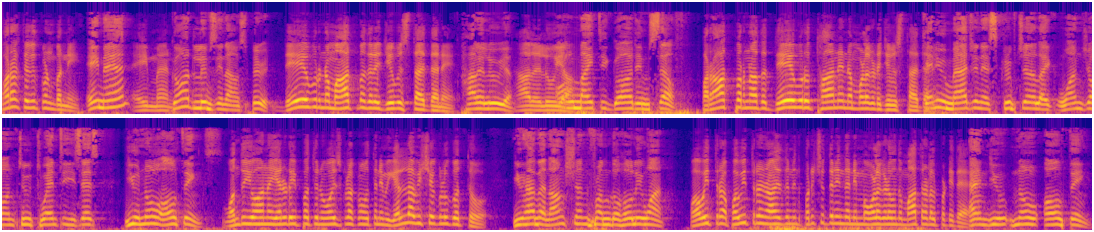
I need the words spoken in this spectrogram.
ಹೊರಗೆ ತೆಗೆದುಕೊಂಡು ಬನ್ನಿ Amen. Amen. God lives in our spirit. ದೇವರು ನಮ್ಮ ಆತ್ಮದಲ್ಲಿ ಜೀವಿಸ್ತಾ ಇದ್ದಾನೆ Hallelujah. ಹಾಲೆಲೂಯ Almighty God Himself. ಪರಾತ್ಪರನಾದ ದೇವರು ತಾನೇ ನಮ್ಮೊಳಗಡೆ ಜೀವಿಸ್ತಾ Can ಇದ್ದಾನೆ you imagine a scripture like 1 John 2:20? He says, "You know all things. ಒಂದು ಯೋಹನ ಎರಡು ಇಪ್ಪತ್ತನ್ನು ವಹಿಸ್ಕೊಳಕ್ ಹೋಗುತ್ತೆ ನಿಮಗೆ ಎಲ್ಲಾ ವಿಷಯಗಳು ಗೊತ್ತು You have an unction from the Holy One, ಪವಿತ್ರ ಪವಿತ್ರ ಪರಿಶುದ್ಧನಿಂದ ನಿಮ್ಮ ಒಳಗಡೆ ಒಂದು ಮಾತಾಡಲ್ಪಟ್ಟಿದೆ and you know all things."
